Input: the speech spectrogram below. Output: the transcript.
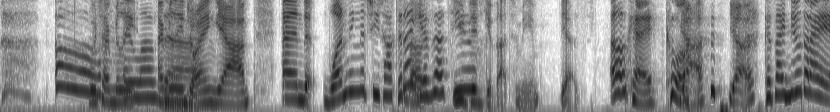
Oh, which I'm oh, really I love I'm really enjoying. Yeah. And one thing that she talks about Did I about give that to you? You did give that to me. Yes. Oh, okay, cool. Yeah. Yeah. Because I knew that I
